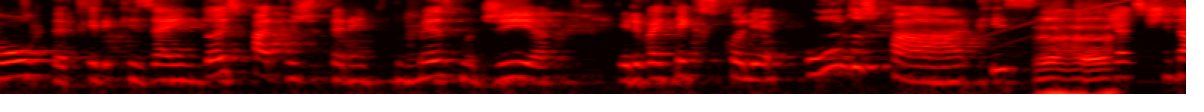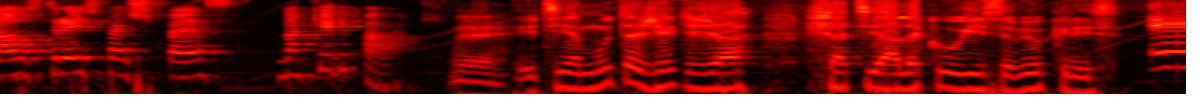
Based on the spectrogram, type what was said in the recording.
holder, que ele quiser em dois parques diferentes no mesmo dia, ele vai ter que escolher um dos parques uhum. e agendar os três Fast Pass naquele parque. É, e tinha muita gente já chateada com isso, viu, Cris? É,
